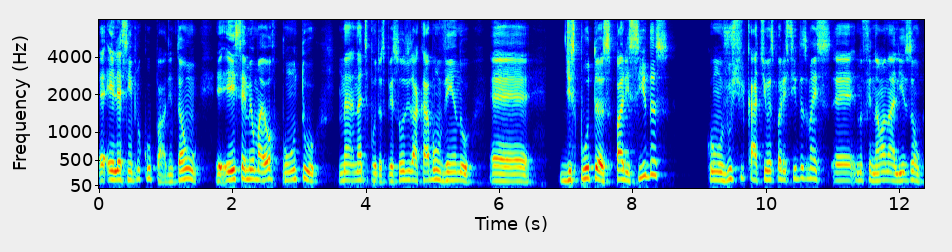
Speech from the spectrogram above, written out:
é, ele é sempre o culpado. Então, esse é meu maior ponto na, na disputa. As pessoas acabam vendo é, disputas parecidas, com justificativas parecidas, mas é, no final analisam,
